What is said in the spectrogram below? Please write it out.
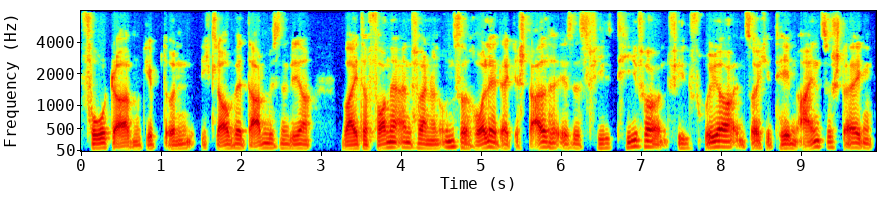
Vorgaben gibt. Und ich glaube, da müssen wir weiter vorne anfangen. Und unsere Rolle der Gestalter ist es, viel tiefer und viel früher in solche Themen einzusteigen,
